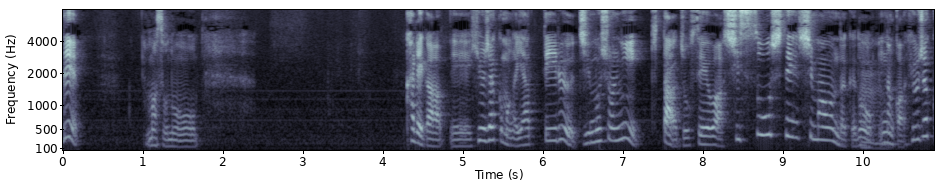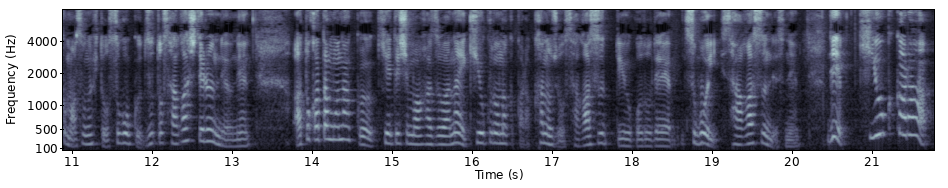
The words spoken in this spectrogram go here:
で、まあその、彼が、えーヒュー・ジャックマンがやっている事務所に来た女性は失踪してしまうんだけど、なんかヒュー・ジャックマンはその人をすごくずっと探してるんだよね。跡形もなく消えてしまうはずはない記憶の中から彼女を探すっていうことですごい探すんですね。で、記憶から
